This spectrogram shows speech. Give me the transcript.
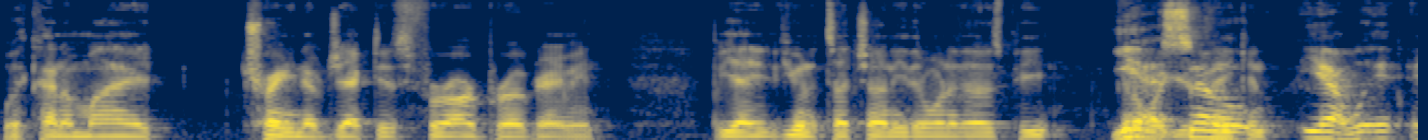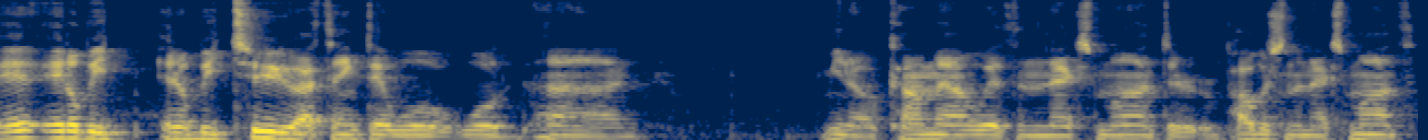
with kind of my training objectives for our programming. But yeah, if you want to touch on either one of those, Pete. Yeah, so thinking. yeah, it, will be it'll be two. I think that we'll we'll uh, you know come out with in the next month or publish in the next month.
